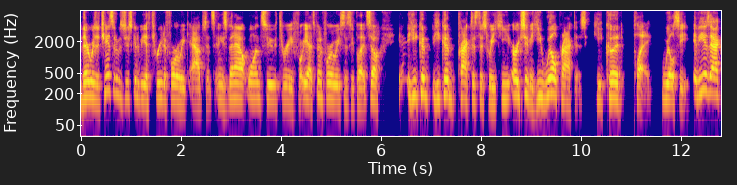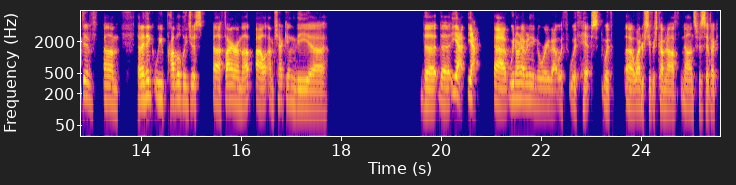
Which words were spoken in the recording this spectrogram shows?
there was a chance that it was just going to be a three to four week absence. And he's been out one, two, three, four. Yeah, it's been four weeks since he played. So he could he could practice this week. He or excuse me, he will practice. He could play. We'll see if he is active. Um, then I think we probably just uh, fire him up. i am checking the uh, the the yeah yeah. Uh, we don't have anything to worry about with with hips with uh, wide receivers coming off non-specific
